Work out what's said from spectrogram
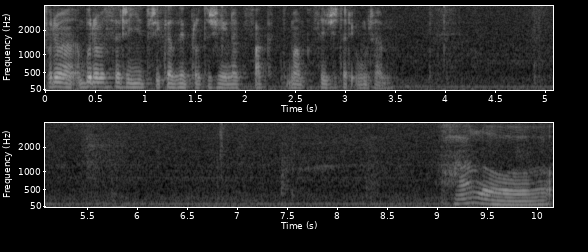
Budeme, budeme se řídit příkazy, protože jinak fakt mám pocit, že tady umřem. Halo.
